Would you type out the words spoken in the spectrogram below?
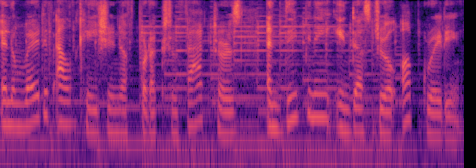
innovative allocation of production factors, and deepening industrial upgrading.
